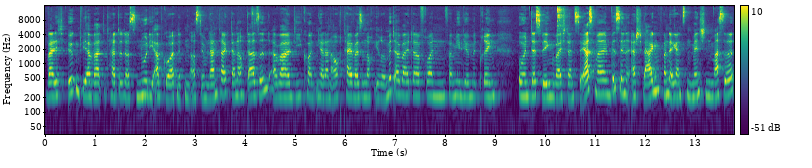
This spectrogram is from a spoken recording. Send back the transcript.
weil ich irgendwie erwartet hatte, dass nur die Abgeordneten aus dem Landtag dann auch da sind. Aber die konnten ja dann auch teilweise noch ihre Mitarbeiter, Freunde, Familie mitbringen. Und deswegen war ich dann zuerst mal ein bisschen erschlagen von der ganzen Menschenmasse.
